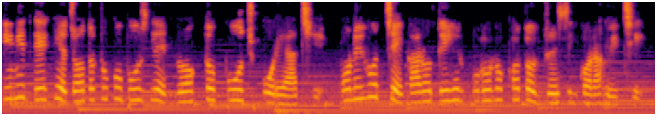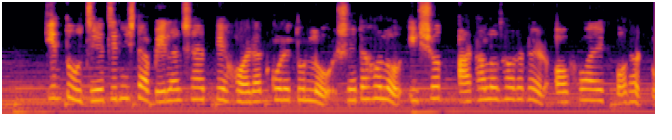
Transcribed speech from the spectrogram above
তিনি দেখে যতটুকু বুঝলেন, রক্ত পুজ পড়ে আছে। মনে হচ্ছে কারও দেহের পুরনো ক্ষত ড্রেসিং করা হয়েছে। কিন্তু যে জিনিসটা বেলাল সাহেবকে হয়রান করে তুললো, সেটা হলো ঈশ্বর আঠালো ধরনের অফ হোয়াইট পদার্থ।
